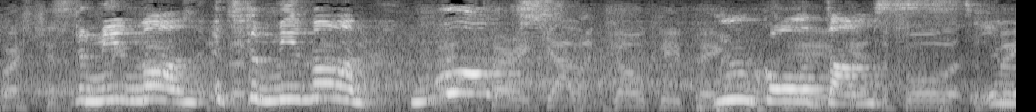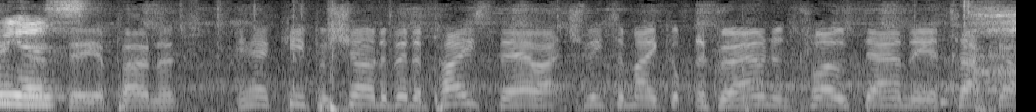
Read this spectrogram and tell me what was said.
It's the new man. It's the new man. What? You goddamn serious. Yeah, keeper showed a bit of pace there actually to make up the ground and close down the attacker.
